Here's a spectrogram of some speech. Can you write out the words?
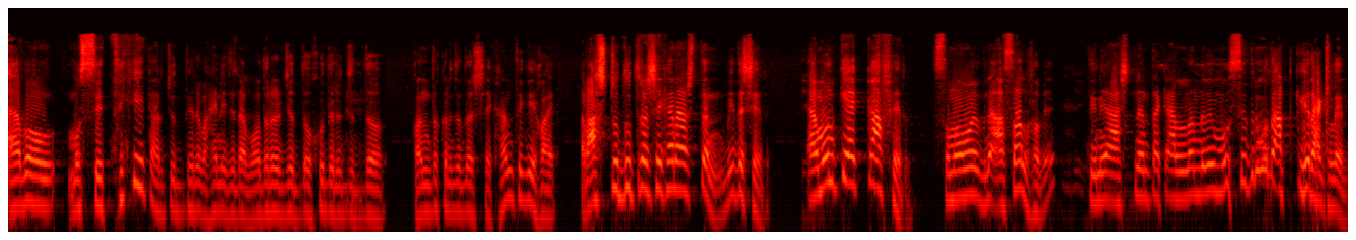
এবং মসজিদ থেকেই তার যুদ্ধের বাহিনী, যেটা বদরের যুদ্ধ, হুদের যুদ্ধ, খন্দকের যুদ্ধ, সেখান থেকেই হয়। রাষ্ট্রদূতরা সেখানে আসতেন বিদেশের। এমনকি এক কাফের, সোমামা আসাল হবে, তিনি আসলেন, তাকে আল্লাহ নবী মসজিদের মধ্যে আটকে রাখলেন।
